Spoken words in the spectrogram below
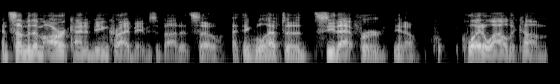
and some of them are kind of being crybabies about it. So I think we'll have to see that for you know qu- quite a while to come,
